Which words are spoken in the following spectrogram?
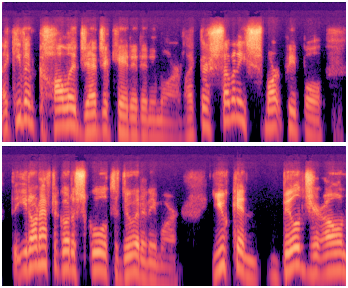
like even college educated anymore. Like there's so many smart people that you don't have to go to school to do it anymore. You can build your own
